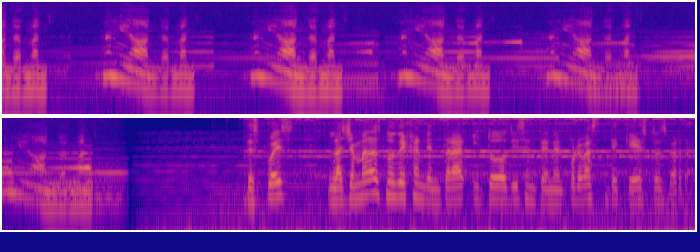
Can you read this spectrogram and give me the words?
Underman, Honey Underman, Honey Underman, Honey Underman, Honey Underman, Honey Underman. Después, las llamadas no dejan de entrar y todos dicen tener pruebas de que esto es verdad.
